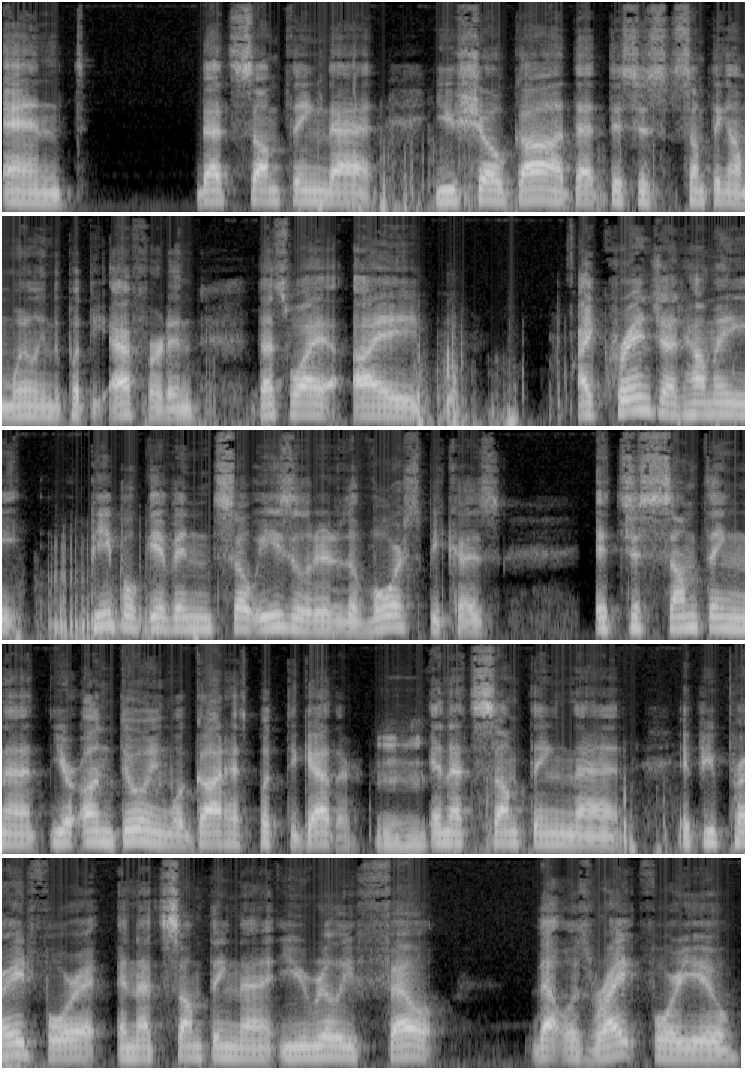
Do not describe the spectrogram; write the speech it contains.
And that's something that you show God that this is something I'm willing to put the effort in. That's why I I cringe at how many people give in so easily to divorce because it's just something that you're undoing what God has put together. Mm-hmm. And that's something that if you prayed for it and that's something that you really felt that was right for you,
